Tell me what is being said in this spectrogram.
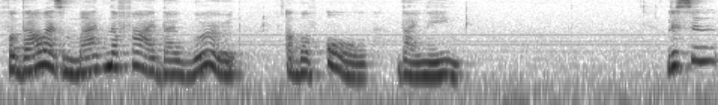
For thou hast magnified thy word above all thy name. Listen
